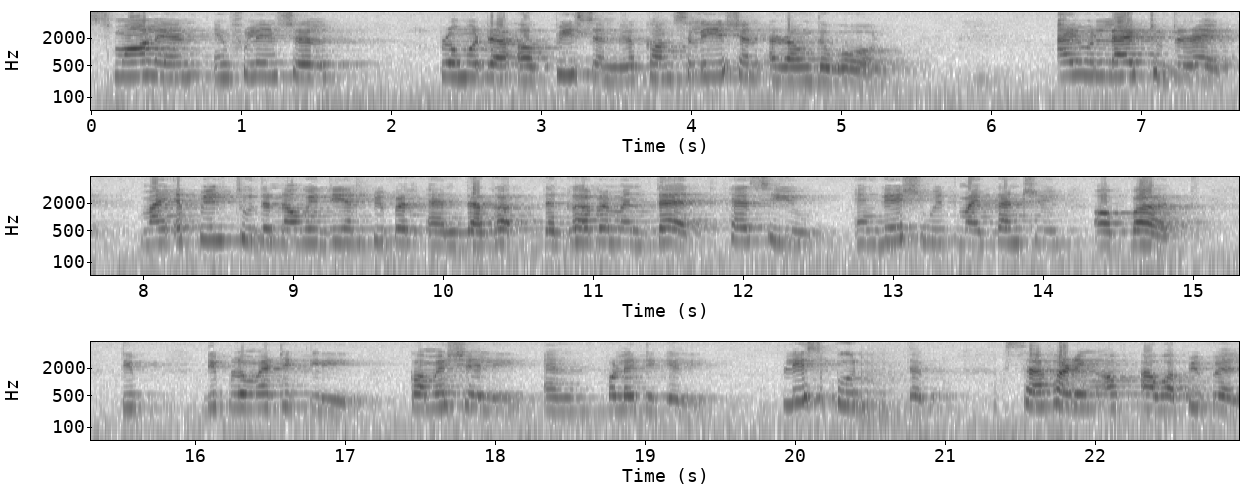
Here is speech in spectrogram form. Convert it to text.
small and influential promoter of peace and reconciliation around the world. I would like to direct my appeal to the Norwegian people and the, go the government that has you engaged with my country of birth dip diplomatically, commercially, and politically. Please put the suffering of our people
